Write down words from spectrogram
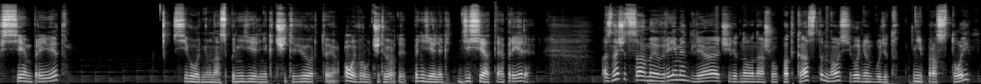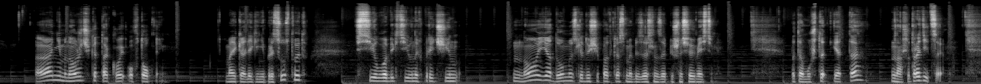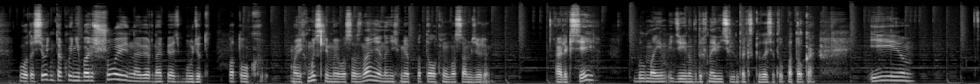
Всем привет! Сегодня у нас понедельник, 4... Ой, вру, 4. Понедельник, 10 апреля. А значит, самое время для очередного нашего подкаста, но сегодня он будет не простой, а немножечко такой офтопный. Мои коллеги не присутствуют в силу объективных причин, но я думаю, следующий подкаст мы обязательно запишем все вместе. Потому что это наша традиция. Вот, а сегодня такой небольшой, наверное, опять будет поток моих мыслей, моего сознания, на них меня подтолкнул на самом деле Алексей, был моим идейным вдохновителем, так сказать, этого потока. И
